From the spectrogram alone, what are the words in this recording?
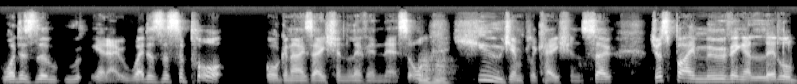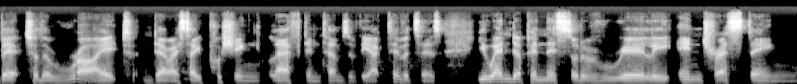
what does the you know where does the support organization live in this? Or mm-hmm. huge implications. So just by moving a little bit to the right dare i say pushing left in terms of the activities you end up in this sort of really interesting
